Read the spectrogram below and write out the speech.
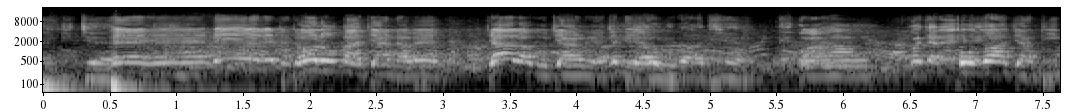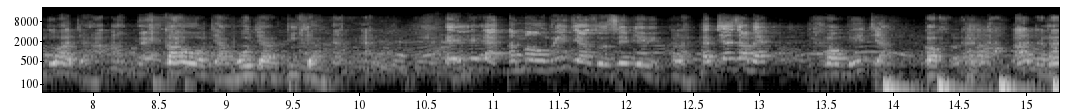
ဟိုကြံဒီကြံအဲမင်းလည်းတော်လုံးပါကြံတာပဲရတော့ကိုကြံနေတယ်တတတည်းယောဟုက်တ်လူပါကြံဒီကွာဘာကြလဲဟိုသွားကြံဒီသွားကြံကောင်းဟောကြံဟိုကြံဒီကြံအေးရအမောင်ဘေးကြဆိုစင်းပြေပြီအပြန်ကြမယ်ဘောဘေးကြံကောင်းအာတန်တ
